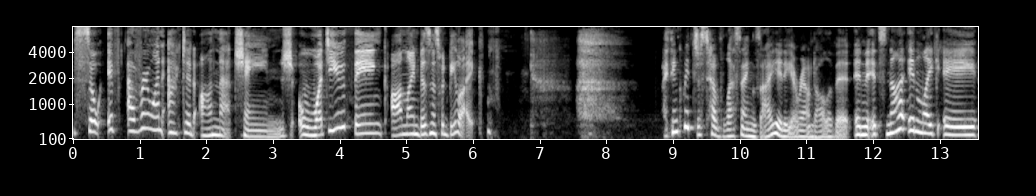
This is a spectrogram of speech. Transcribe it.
So, if everyone acted on that change, what do you think online business would be like? I think we'd just have less anxiety around all of it. And it's not in like a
